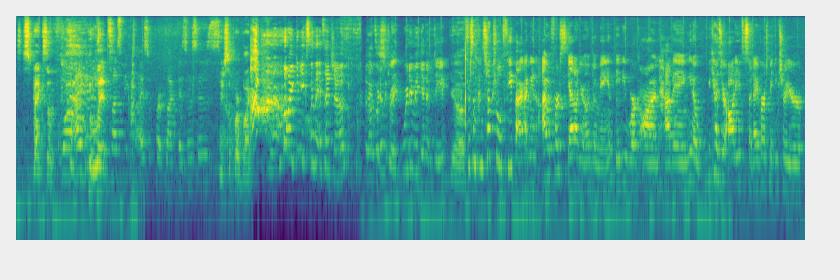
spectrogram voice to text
specks of Well, I give it lit. plus because I support black businesses. so- You support black. Ah! businesses? Oh, wait, can you explain the inside joke? Okay, That's where a do, we, straight- where do we give him, D? Yeah. For some constructual feedback, I mean, I would first get on your own domain. Maybe work on having, you know, because your audience is so diverse, making sure you're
